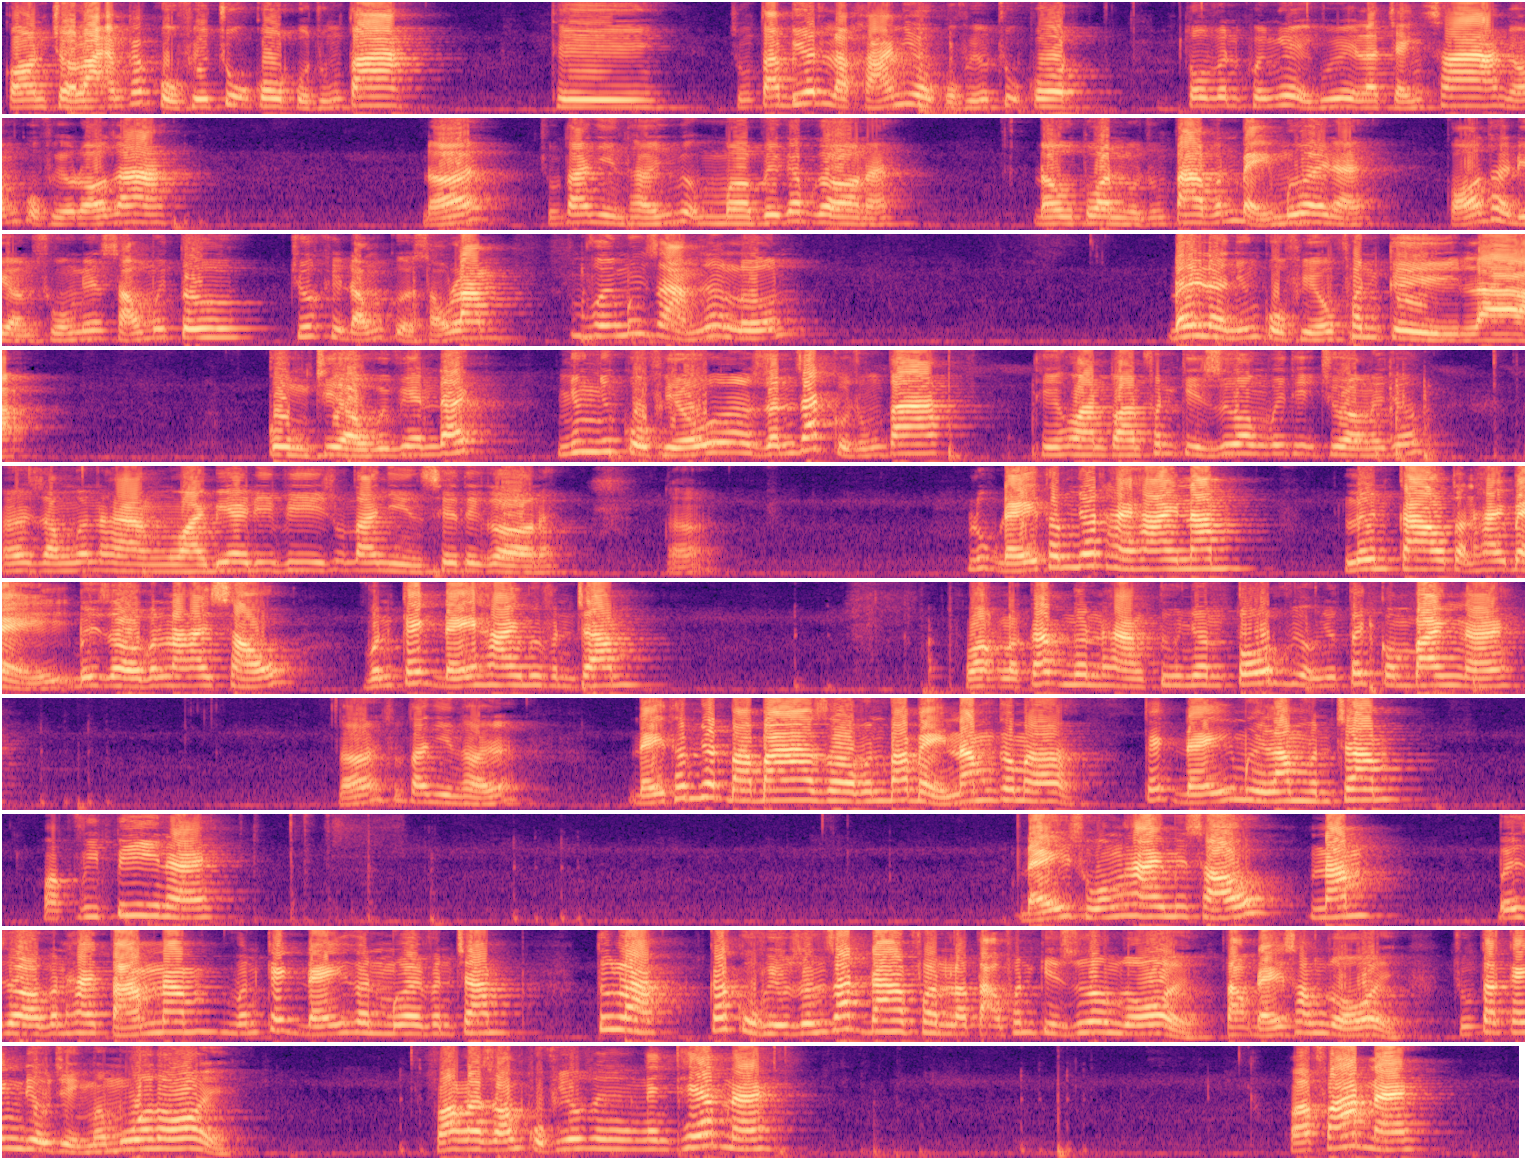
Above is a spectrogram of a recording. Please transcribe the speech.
Còn trở lại các cổ phiếu trụ cột của chúng ta, thì chúng ta biết là khá nhiều cổ phiếu trụ cột. Tôi vẫn khuyến nghị quý vị là tránh xa nhóm cổ phiếu đó ra. Đấy, chúng ta nhìn thấy MVKG này, đầu tuần của chúng ta vẫn 70 này có thời điểm xuống đến 64 trước khi đóng cửa 65 với mức giảm rất là lớn. Đây là những cổ phiếu phân kỳ là cùng chiều với vn index nhưng những cổ phiếu ờ, dẫn dắt của chúng ta thì hoàn toàn phân kỳ dương với thị trường đấy chứ. Đây, dòng ngân hàng ngoài BIDV chúng ta nhìn CTG này. Đó. lúc đáy thấp nhất 22 năm lên cao tận 27 bây giờ vẫn là 26 vẫn cách đáy 20% hoặc là các ngân hàng tư nhân tốt, ví dụ như Techcombank này. Đấy, chúng ta nhìn thấy đấy. đáy thấp nhất 33 giờ vẫn 37 năm cơ mà. Cách đấy 15 phần trăm. Hoặc VP này. Đáy xuống 26 năm. Bây giờ vẫn 28 năm, vẫn cách đáy gần 10 phần trăm. Tức là các cổ phiếu dẫn dắt đa phần là tạo phân kỳ dương rồi. Tạo đáy xong rồi. Chúng ta canh điều chỉnh mà mua thôi. Hoặc là nhóm cổ phiếu ngành thép này. Hòa Phát này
